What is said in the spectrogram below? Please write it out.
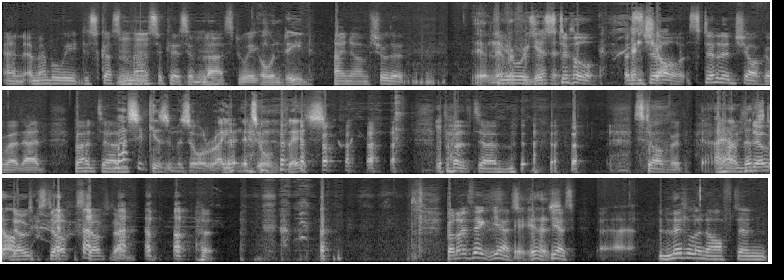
And remember we discussed masochism last week. Oh, indeed. I know. I'm sure that They'll never viewers are forget it. still are In still still in shock about that. But um, Masochism is all right in its own place. but um, stop it. I have no, no, stop, stop, stop. but I think yes, Yes. yes, uh, little and often,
